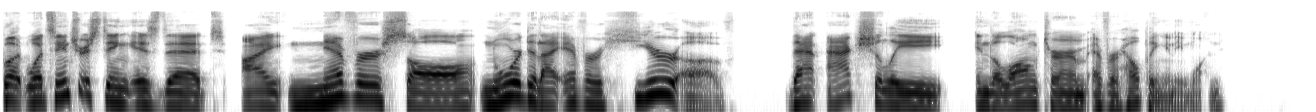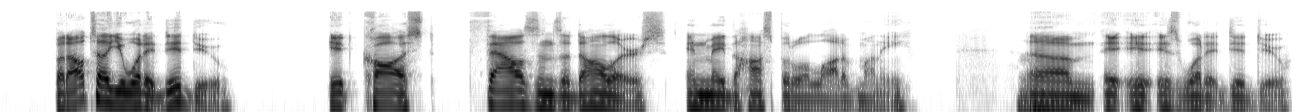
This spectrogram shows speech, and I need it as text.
but what's interesting is that i never saw nor did i ever hear of that actually in the long term ever helping anyone. But i'll tell you what it did do. It cost thousands of dollars and made the hospital a lot of money. Right. um it, it is what it did do.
